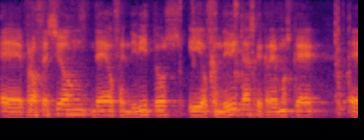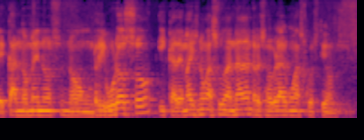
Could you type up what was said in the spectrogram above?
eh, procesión de ofendiditos e ofendiditas que creemos que eh, cando menos non riguroso e que ademais non axuda nada en resolver algunhas cuestións.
